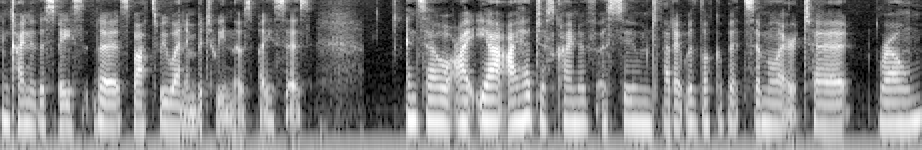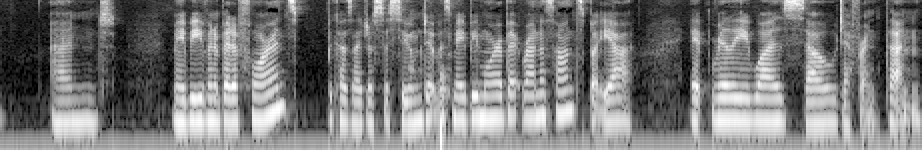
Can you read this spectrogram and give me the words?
and kind of the space, the spots we went in between those places. And so I, yeah, I had just kind of assumed that it would look a bit similar to Rome and maybe even a bit of Florence because I just assumed it was maybe more a bit Renaissance. But yeah, it really was so different than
